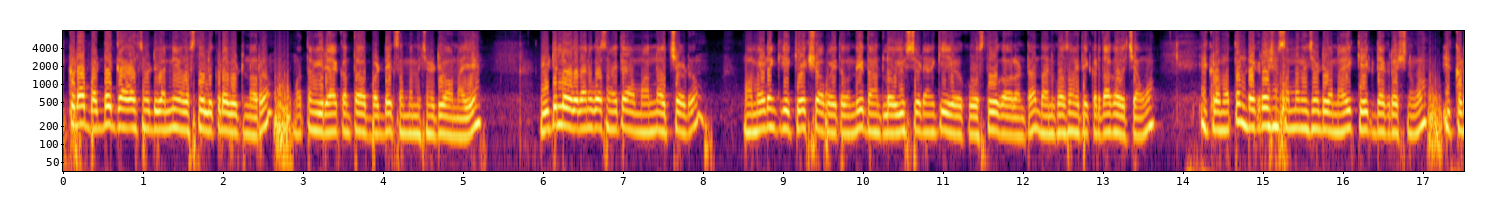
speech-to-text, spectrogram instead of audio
ఇక్కడ బర్త్డేకి కావాల్సినటువన్నీ వస్తువులు ఇక్కడ పెట్టున్నారు. మొత్తం ఈ ర్యాక్ అంతా బర్త్డేకి సంబంధించినవి ఉన్నాయి. వీటిల్లో ఒక దానికోసం అయితే మా అన్న వచ్చాడు. మా మేడంకి కేక్ షాప్ అయితే ఉంది. దాంట్లో యూస్ చేయడానికి ఒక వస్తువు కావాలంట. దానికోసం అయితే ఇక్కడ దాకా వచ్చాము. ఇక్కడ మొత్తం డెకరేషన్ సంబంధించినవి ఉన్నాయి. Cake decoration. ఇక్కడ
